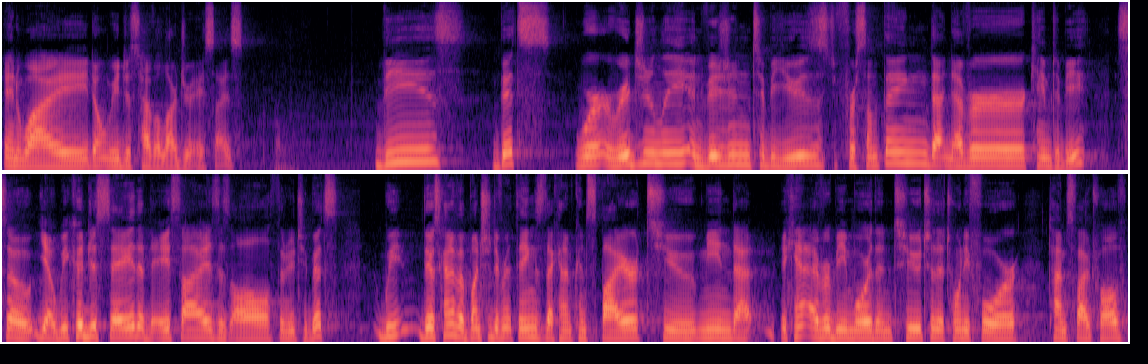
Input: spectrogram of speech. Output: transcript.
and why don't we just have a larger A size? These bits were originally envisioned to be used for something that never came to be. So yeah, we could just say that the A size is all 32 bits. We, there's kind of a bunch of different things that kind of conspire to mean that it can't ever be more than 2 to the 24 times 512.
